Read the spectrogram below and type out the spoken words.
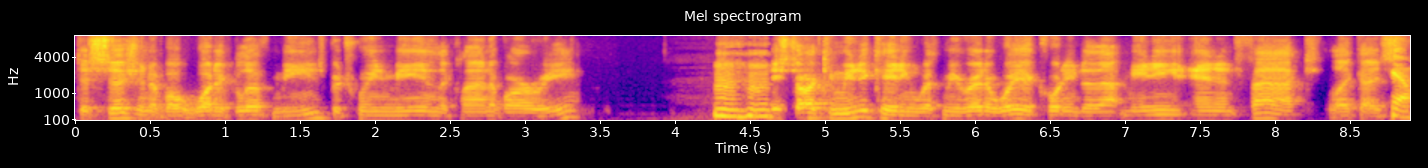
decision about what a glyph means between me and the clan of Ari, hmm they start communicating with me right away according to that meaning. And in fact, like I Yeah.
